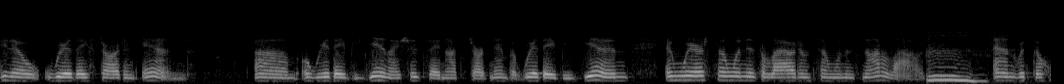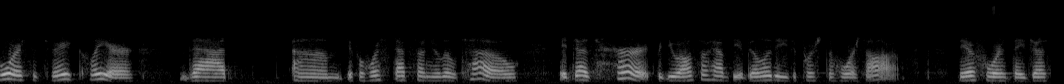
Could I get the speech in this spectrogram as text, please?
you know, where they start and end, um, or where they begin, I should say, not start and end, but where they begin and where someone is allowed and someone is not allowed. Mm. And with the horse, it's very clear that um, if a horse steps on your little toe, it does hurt, but you also have the ability to push the horse off. Therefore, they just,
